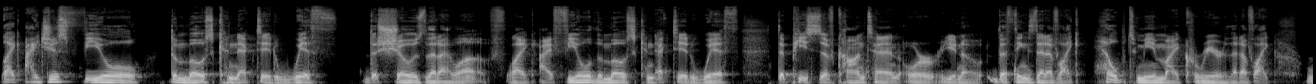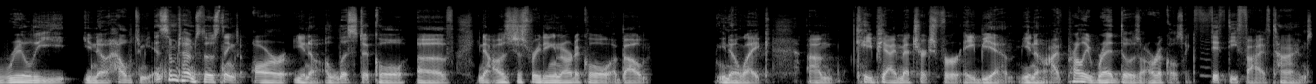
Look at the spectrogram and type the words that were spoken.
like I just feel the most connected with the shows that I love. Like I feel the most connected with the pieces of content or, you know, the things that have like helped me in my career that have like really, you know, helped me. And sometimes those things are, you know, a listicle of, you know, I was just reading an article about you know, like um, KPI metrics for ABM. You know, I've probably read those articles like 55 times,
